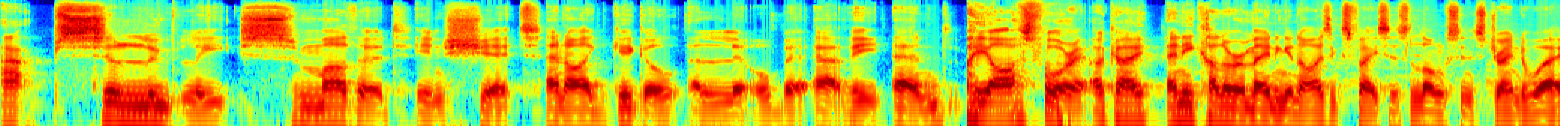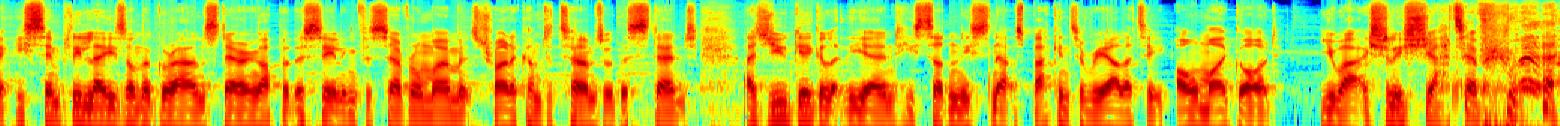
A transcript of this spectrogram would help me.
absolutely smothered in shit, and I giggle a little bit at the end. He asked for it, okay? Any colour remaining in Isaac's face has long since drained away. He simply lays on the ground, staring up at the ceiling for several moments, trying to come to terms with the stench. As you giggle at the end, he suddenly snaps back into reality. Oh my god, you actually shat everywhere,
